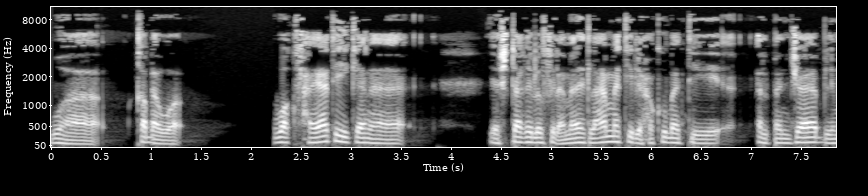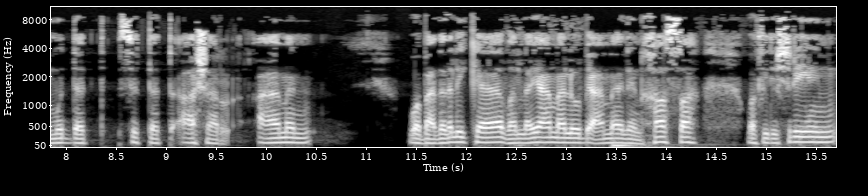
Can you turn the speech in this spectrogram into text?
وقبل وقف حياته كان يشتغل في الأمانات العامة لحكومة البنجاب لمدة 16 عاما وبعد ذلك ظل يعمل بأعمال خاصة. وفي تشرين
